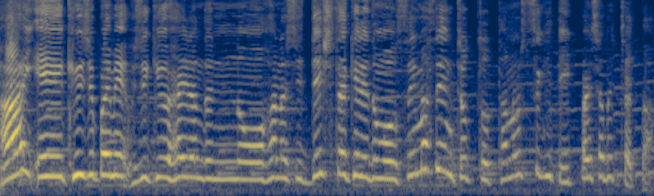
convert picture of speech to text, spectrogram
はい、えー、90杯目、富士急ハイランドのお話でしたけれども、すいません、ちょっと楽しすぎていっぱい喋っちゃった。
